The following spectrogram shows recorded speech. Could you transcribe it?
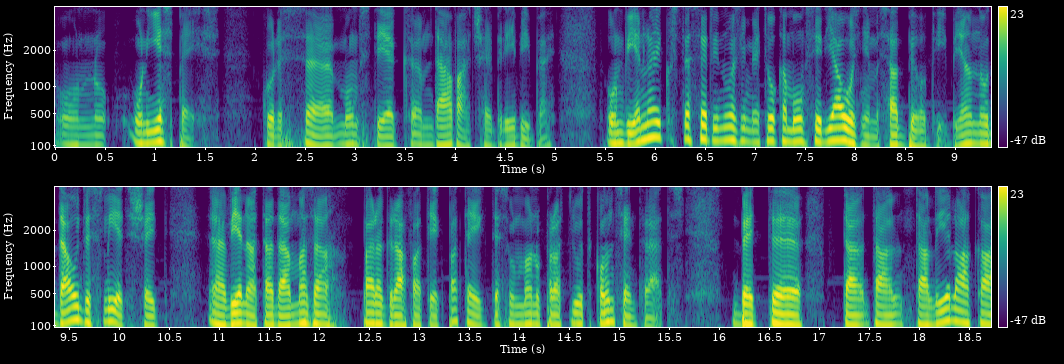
un, un iespējas, kuras uh, mums tiek dāvāt šai brīvībai. Un vienlaikus tas arī nozīmē to, ka mums ir jāuzņemas atbildība. Ja? Nu, daudzas lietas šeit uh, vienā tādā mazā paragrāfā tiek pateiktas un, manuprāt, ļoti koncentrētas. Bet uh, tā, tā, tā lielākā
